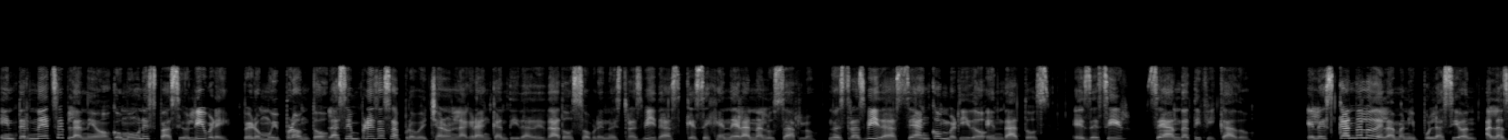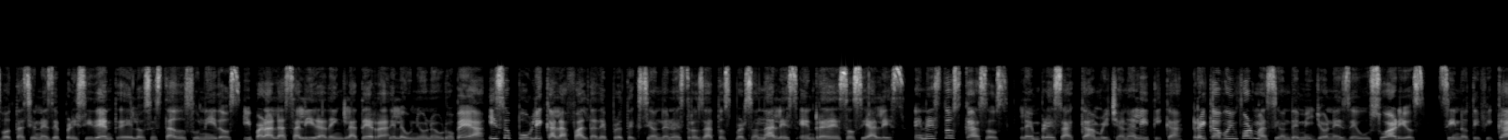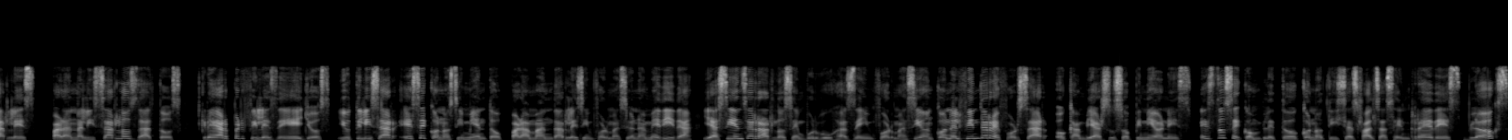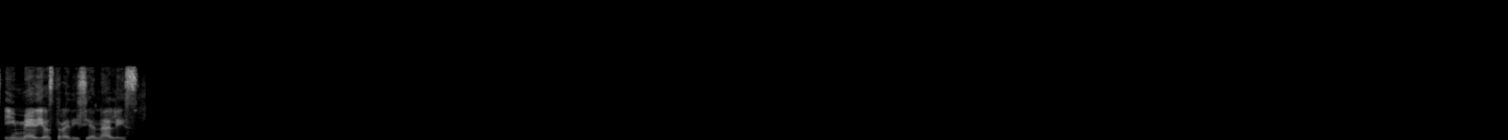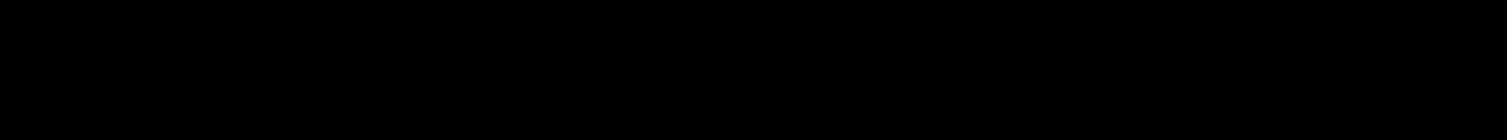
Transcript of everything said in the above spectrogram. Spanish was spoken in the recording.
Internet se planeó como un espacio libre, pero muy pronto las empresas aprovecharon la gran cantidad de datos sobre nuestras vidas que se generan al usarlo. Nuestras vidas se han convertido en datos, es decir, se han datificado. El escándalo de la manipulación a las votaciones de presidente de los Estados Unidos y para la salida de Inglaterra de la Unión Europea hizo pública la falta de protección de nuestros datos personales en redes sociales. En estos casos, la empresa Cambridge Analytica recabó información de millones de usuarios, sin notificarles, para analizar los datos, crear perfiles de ellos y utilizar ese conocimiento para mandarles información a medida y así encerrarlos en burbujas de información con el fin de reforzar o cambiar sus opiniones. Esto se completó con noticias falsas en redes, blogs y medios tradicionales.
